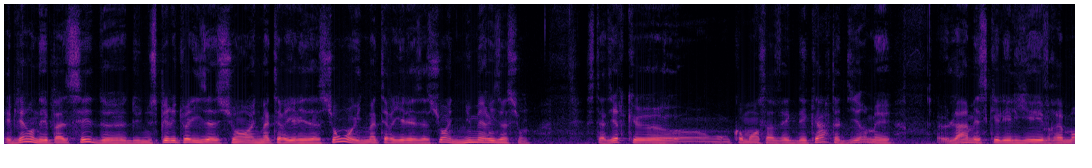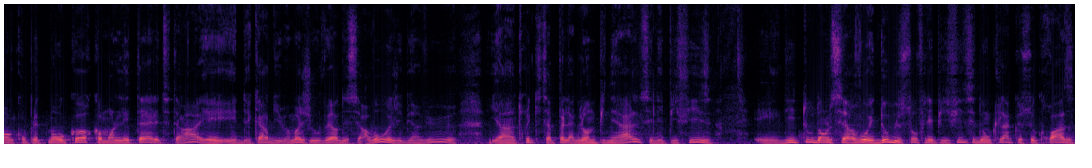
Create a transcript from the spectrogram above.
Eh bien, on est passé d'une spiritualisation à une matérialisation, et une matérialisation à une numérisation. C'est-à-dire qu'on commence avec Descartes à dire, mais l'âme, est-ce qu'elle est liée vraiment complètement au corps Comment l'est-elle etc. Et, Descartes dit, moi j'ai ouvert des cerveaux et j'ai bien vu, il y a un truc qui s'appelle la glande pinéale, c'est l'épiphyse, et il dit tout dans le cerveau est double sauf l'épiphyse, c'est donc là que se croisent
